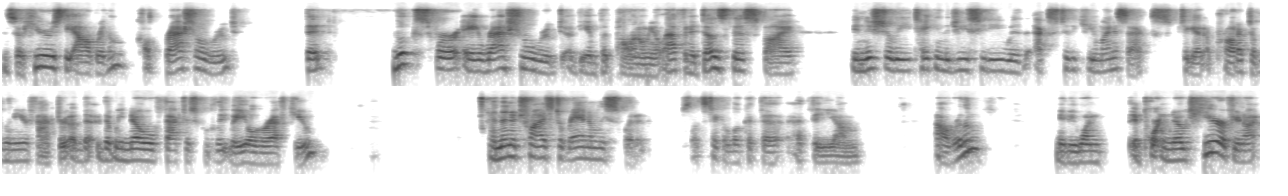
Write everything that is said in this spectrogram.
And so here's the algorithm called rational root that looks for a rational root of the input polynomial f, and it does this by initially taking the GCD with x to the q minus x to get a product of linear factor of the, that we know factors completely over fq. And then it tries to randomly split it. So let's take a look at the at the um, algorithm. Maybe one important note here, if you're not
